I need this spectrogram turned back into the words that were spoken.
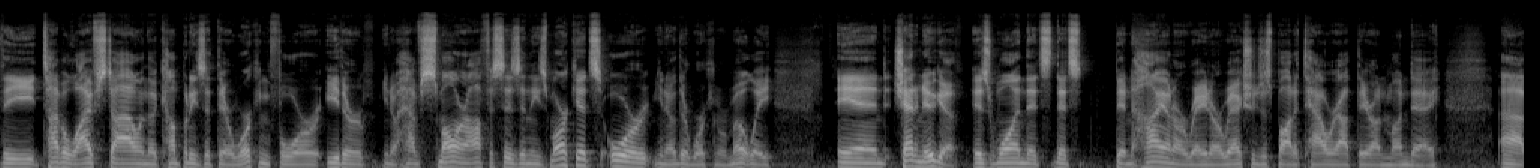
the type of lifestyle and the companies that they're working for either you know have smaller offices in these markets or you know they're working remotely. And Chattanooga is one that's that's been high on our radar. We actually just bought a tower out there on Monday uh,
